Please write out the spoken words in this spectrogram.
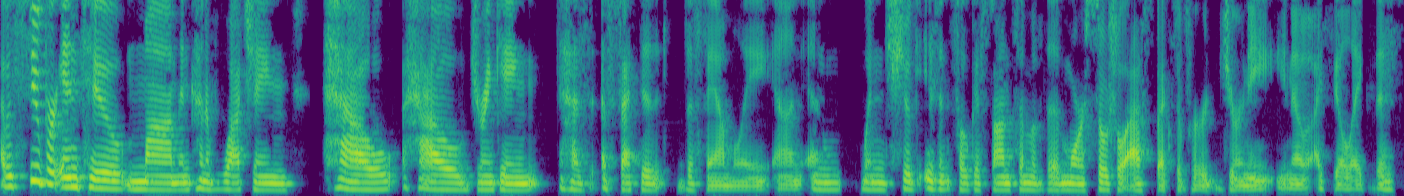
i was super into mom and kind of watching how how drinking has affected the family and and when Shug isn't focused on some of the more social aspects of her journey, you know, I feel like there's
